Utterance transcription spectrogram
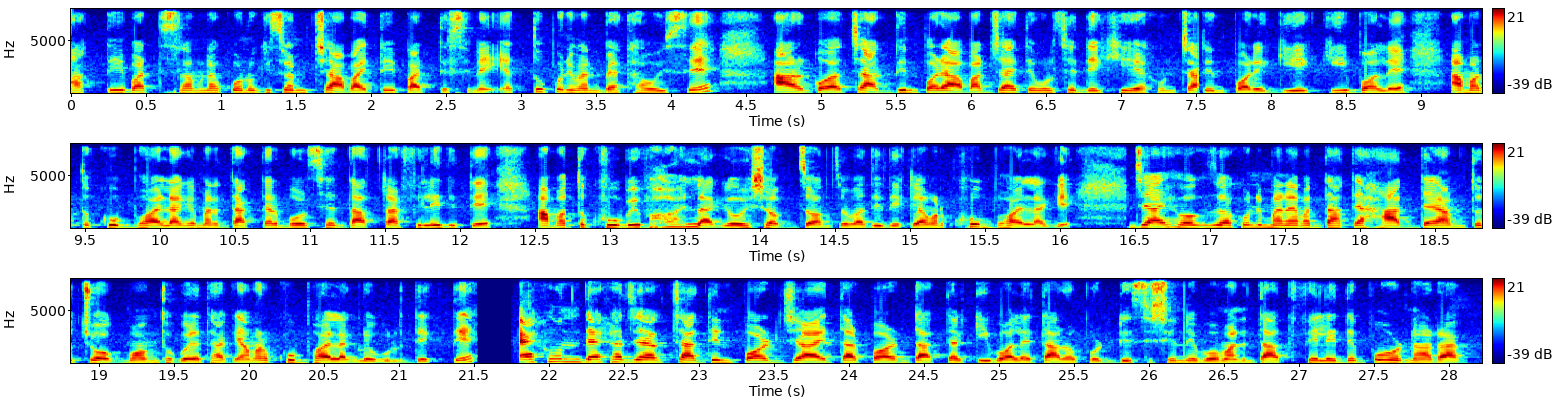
থাকতেই পারতেছিলাম না, কোনো কিছু আমি চাবাইতেই পারতেছি না, এত পরিমাণ ব্যথা হয়েছে আর চার দিন পরে আবার যাইতে বলছে, দেখি এখন চার দিন পরে গিয়ে কি বলে। আমার তো খুব ভয় লাগে মানে ডাক্তার বলছে দাঁতটা ফেলে দিতে। আমার তো খুবই ভয় লাগে ওই সব যন্ত্রপাতি দেখলে, আমার খুব ভয় লাগে। যাই হোক, যখনই মানে আমার দাঁতে হাত দেয়, আমি তো চোখ বন্ধ করে থাকি, আমার খুব ভয় লাগল ওগুলো দেখতে। এখন দেখা যাক, চার দিন পর যায় তারপর ডাক্তার কি বলে, তার উপর ডিসিশন নেব মানে দাঁত ফেলে দেবো না রাখব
